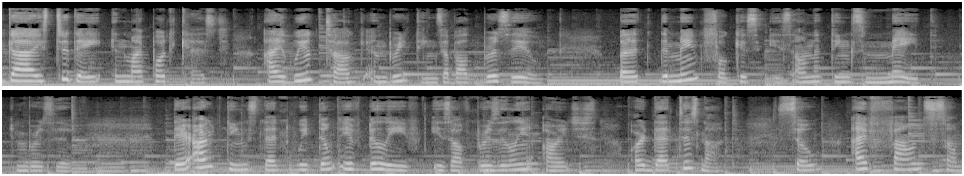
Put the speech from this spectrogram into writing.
guys, today in my podcast I will talk and bring things about Brazil. But the main focus is on the things made in Brazil. There are things that we don't even believe is of Brazilian origin or that is not. So I found some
